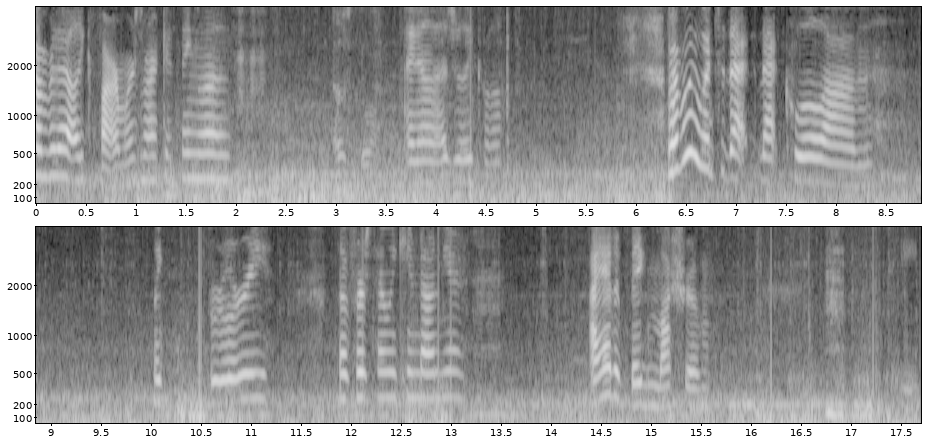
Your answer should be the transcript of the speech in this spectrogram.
remember that like farmers market thing was? That was cool. I know, that was really cool. Remember we went to that that cool um like brewery the first time we came down here? I had a big mushroom. to eat.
